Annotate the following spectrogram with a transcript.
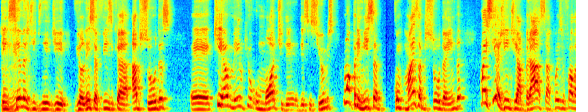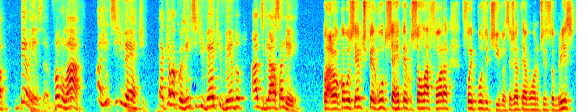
tem uhum. cenas de, de, de, violência física absurdas, é, que é meio que o, o mote de, desses filmes. Uma premissa mais absurda ainda, mas se a gente abraça a coisa e fala, beleza, vamos lá, a gente se diverte. É aquela coisa, a gente se diverte vendo a desgraça alheia. Claro, como sempre, te pergunto se a repercussão lá fora foi positiva. Você já tem alguma notícia sobre isso?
